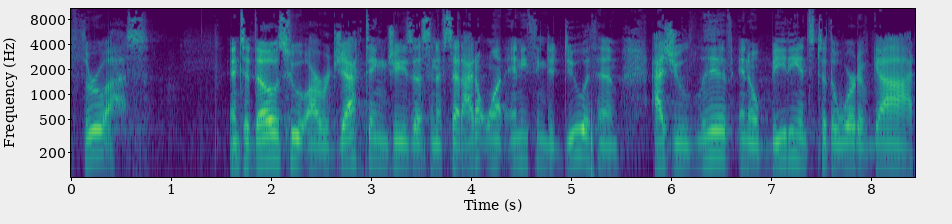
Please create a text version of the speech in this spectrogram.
through us. And to those who are rejecting Jesus and have said, I don't want anything to do with him, as you live in obedience to the Word of God,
